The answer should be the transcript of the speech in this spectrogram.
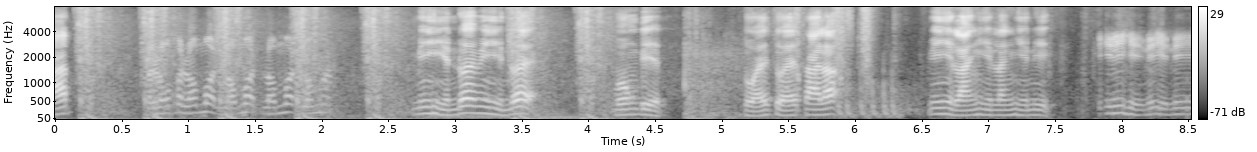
ลัดมันล้มมันล้มหมดล้มหมดล้มหมดล้มหมดมีหินด้วยมีหินด้วย วงบีบสวยสวยตายแล้ว มีหินหลังหินหลังหินอีก อีนี่หินนี่หินนี่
